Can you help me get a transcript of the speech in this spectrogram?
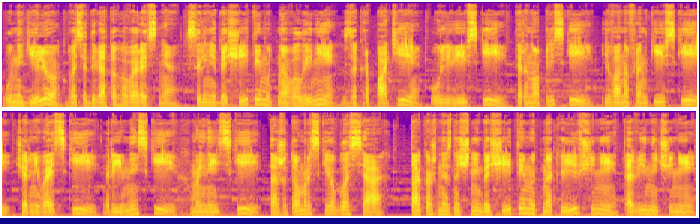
у неділю, 29 вересня, сильні дощі йтимуть на Волині, Закарпатті, у Львівській, Тернопільській, Івано-Франківській, Чернівецькій, Рівненській, Хмельницькій та Житомирській областях. Також незначні дощі йтимуть на Київщині та Вінниччині.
